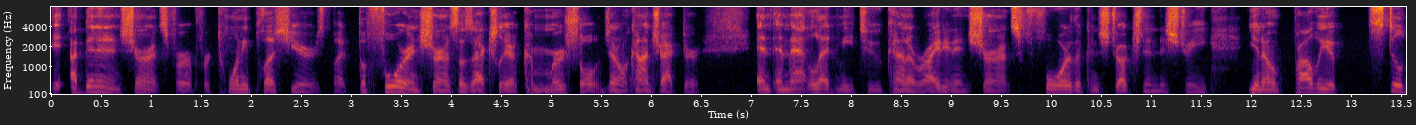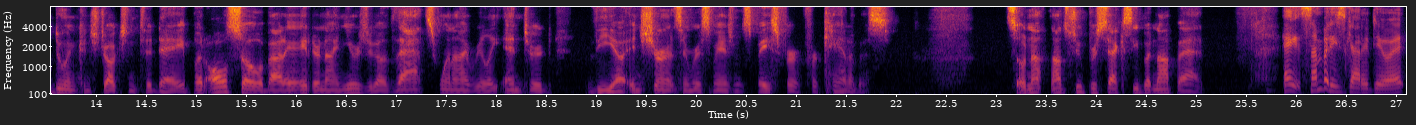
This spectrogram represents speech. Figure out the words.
it, I've been in insurance for for 20 plus years, but before insurance, I was actually a commercial general contractor, and and that led me to kind of writing insurance for the construction industry. You know, probably still doing construction today, but also about eight or nine years ago, that's when I really entered the uh, insurance and risk management space for for cannabis. So not not super sexy, but not bad hey, somebody's got to do it.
